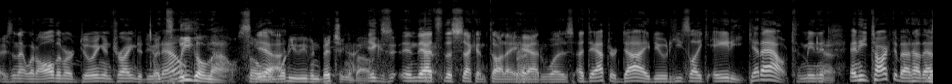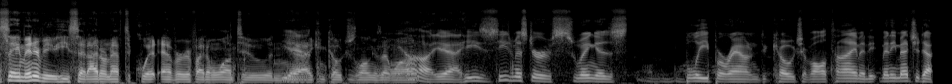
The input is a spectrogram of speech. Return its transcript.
isn't that what all of them are doing and trying to do It's now? legal now, so Yeah. what are you even bitching about? Ex- and that's the second thought I Right. had was adapt or die, dude. He's like 80. Get out. I mean, Yeah. and he talked about how the same interview, he said, "I don't have to quit ever if I don't want to, and yeah, Yeah. I can coach as long as I want." Oh yeah, he's he's Mr. Swing as bleep around coach of all time, and he, and he mentioned how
